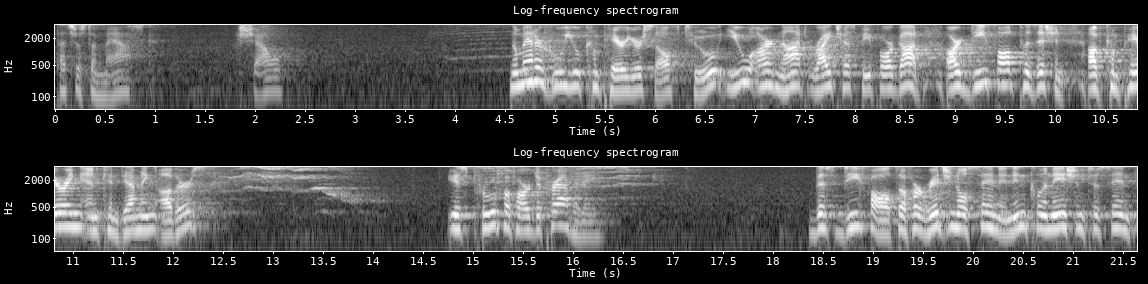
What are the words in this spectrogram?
That's just a mask, a shell. No matter who you compare yourself to, you are not righteous before God. Our default position of comparing and condemning others is proof of our depravity. This default of original sin and inclination to sin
